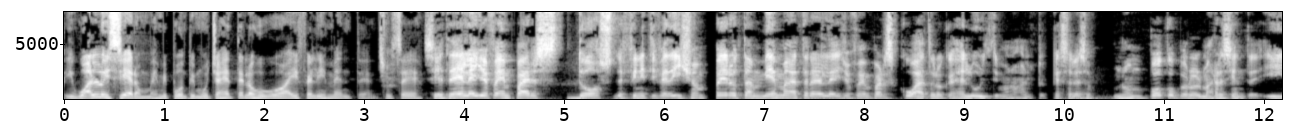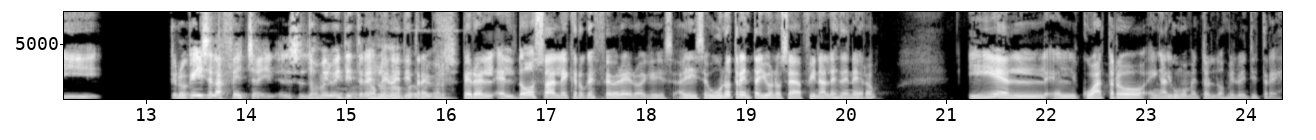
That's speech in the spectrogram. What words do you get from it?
igual lo hicieron, es mi punto. Y mucha gente lo jugó ahí felizmente. Entonces... Sí, este es el Age of Empires 2 Definitive Edition, pero también van a traer el Age of Empires 4, que es el último, ¿no? El que sale no un poco, pero el más reciente. Y Creo que dice la fecha ahí. Es el 2023. 2023. pero el, el, 2 sale creo que es febrero. Ahí dice, ahí dice 1.31, o sea, finales de enero. y el, el 4 en algún momento del 2023.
